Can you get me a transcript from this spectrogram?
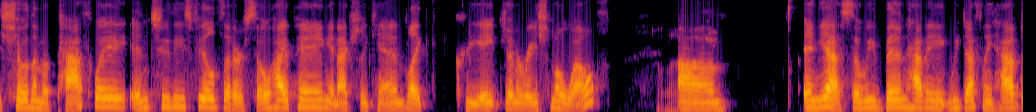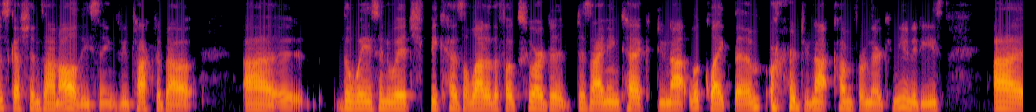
show them a pathway into these fields that are so high paying and actually can like create generational wealth. I. Um, and yeah, so we've been having, we definitely have discussions on all of these things. We've talked about uh, the ways in which, because a lot of the folks who are de- designing tech do not look like them or do not come from their communities, uh,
